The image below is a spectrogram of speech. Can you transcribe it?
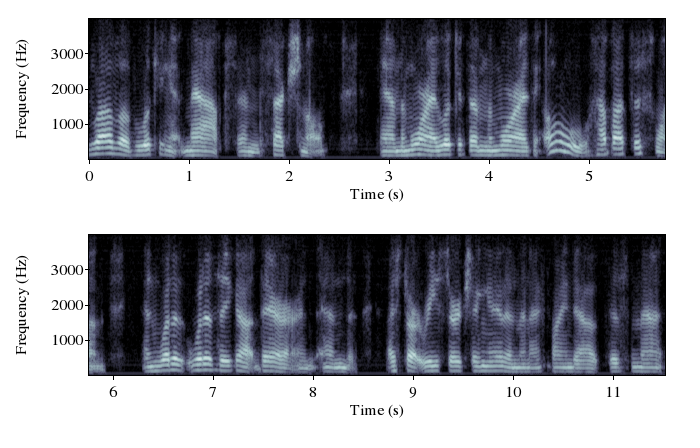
love of looking at maps and sectionals. And the more I look at them, the more I think, oh, how about this one? And what is, what have they got there? And and I start researching it, and then I find out this and that.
